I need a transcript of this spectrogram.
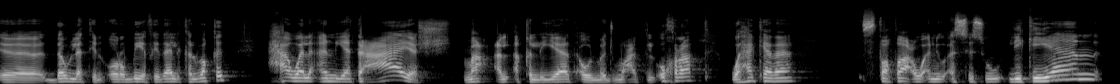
آه، دولة أوروبية في ذلك الوقت حاول أن يتعايش مع الأقليات أو المجموعات الأخرى وهكذا استطاعوا أن يؤسسوا لكيان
